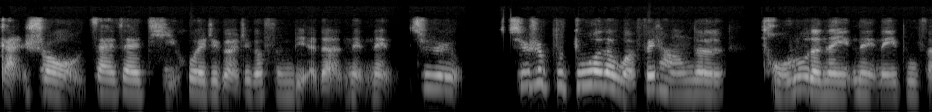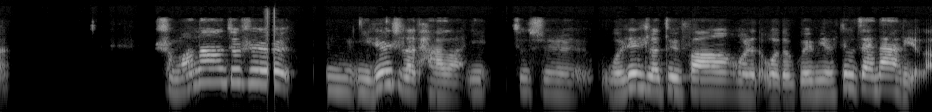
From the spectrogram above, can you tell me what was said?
感受，在在体会这个这个分别的那那，就是其实不多的，我非常的投入的那那那一部分。什么呢？就是你你认识了他了，你就是我认识了对方，我的我的闺蜜就在那里了，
